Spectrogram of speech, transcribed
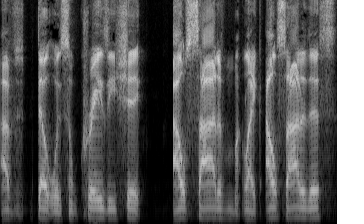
I've dealt with some crazy shit outside of my, like outside of this.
